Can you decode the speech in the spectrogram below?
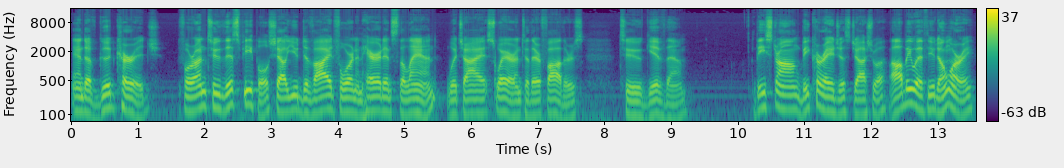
and of good courage, for unto this people shall you divide for an inheritance the land, which I swear unto their fathers to give them. Be strong, be courageous, Joshua. I'll be with you, don't worry.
